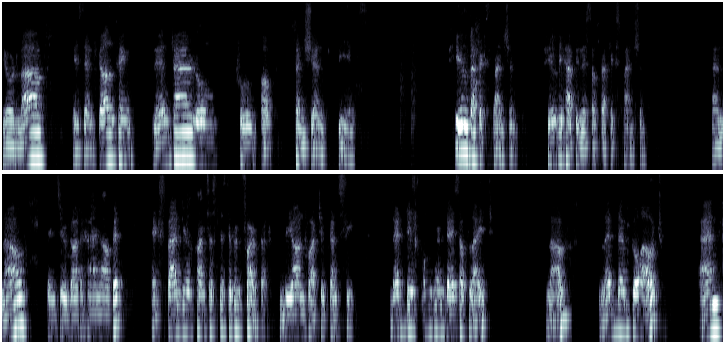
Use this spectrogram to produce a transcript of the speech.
Your love is engulfing the entire room full of sentient beings. Feel that expansion. Feel the happiness of that expansion. And now, since you got a hang of it, expand your consciousness even further beyond what you can see. Let these golden days of light, love, let them go out and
